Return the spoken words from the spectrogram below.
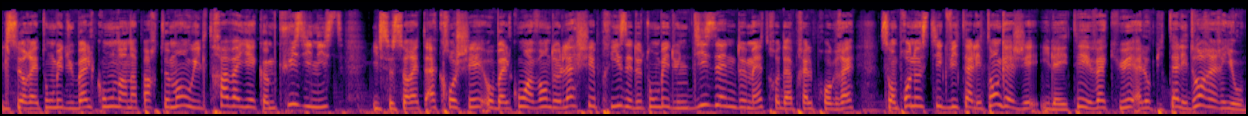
Il serait tombé du balcon d'un appartement où il travaillait comme cuisiniste. Il se serait accroché au balcon avant de lâcher prise et de tomber d'une dizaine de mètres d'après le progrès. Son pronostic vital est engagé. Il a été évacué à l'hôpital Édouard Herriot.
